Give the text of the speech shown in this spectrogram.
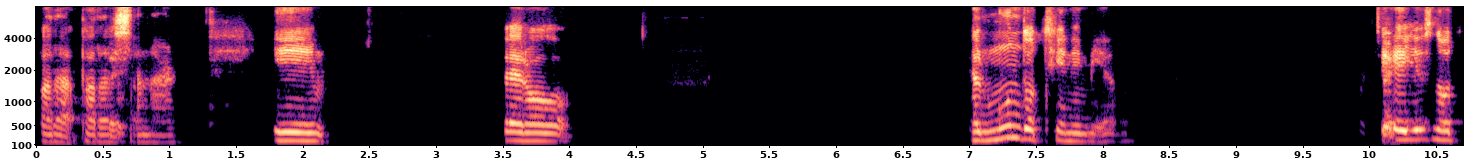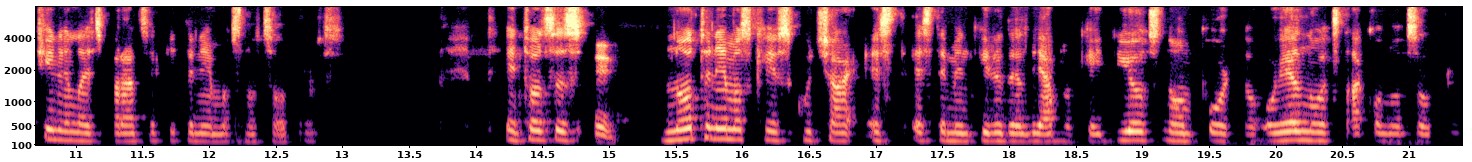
para, para sanar. Y, pero el mundo tiene miedo. Porque ellos no tienen la esperanza que tenemos nosotros. Entonces, no tenemos que escuchar este, este, mentira del diablo que Dios no importa o Él no está con nosotros.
